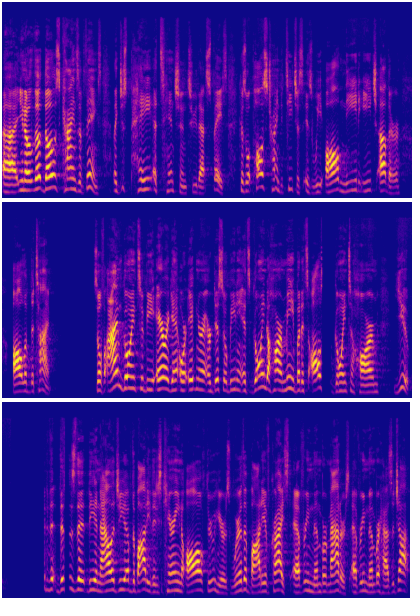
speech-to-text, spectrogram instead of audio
Uh, you know, th- those kinds of things. Like, just pay attention to that space. Because what Paul's trying to teach us is we all need each other all of the time. So if I'm going to be arrogant or ignorant or disobedient, it's going to harm me, but it's also going to harm you. This is the, the analogy of the body that he's carrying all through here is we're the body of Christ. Every member matters. Every member has a job.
